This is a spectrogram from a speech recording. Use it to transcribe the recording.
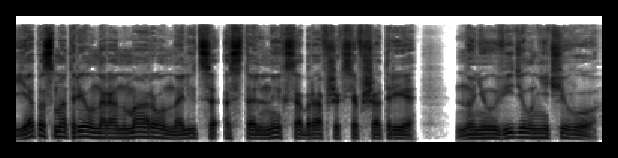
Я посмотрел на Ранмару, на лица остальных, собравшихся в шатре, но не увидел ничего.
